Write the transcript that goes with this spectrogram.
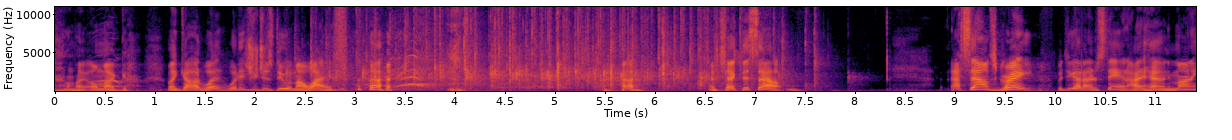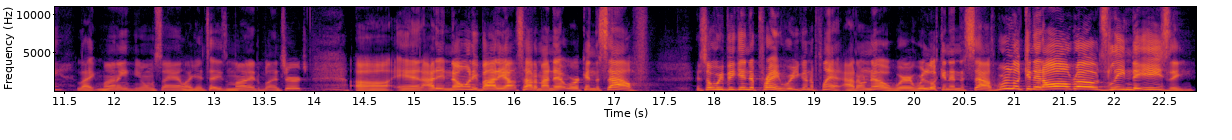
I'm like, oh my God. I'm like, God, what, what did you just do with my wife? and check this out. That sounds great, but you got to understand, I didn't have any money, like money, you know what I'm saying? Like it takes money to plant church. Uh, and I didn't know anybody outside of my network in the South. And so we begin to pray. Where are you going to plant? I don't know. Where we're looking in the south. We're looking at all roads leading to easy.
